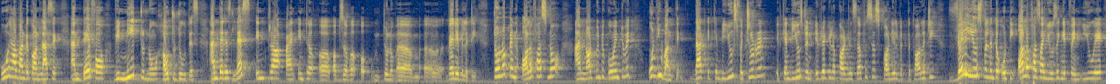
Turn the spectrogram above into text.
who have undergone LASIK and therefore we need to know how to do this. And there is less intra and inter uh, observer uh, um, tono, um, uh, variability. Tonopen, all of us know, I'm not going to go into it, only one thing that it can be used for children, it can be used in irregular corneal surfaces, corneal with pathology, very useful in the OT. All of us are using it in EUA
